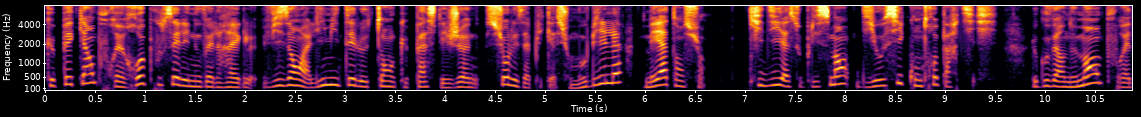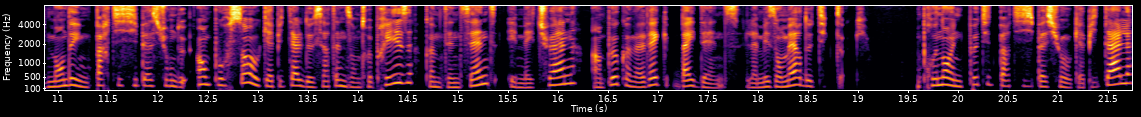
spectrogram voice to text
que Pékin pourrait repousser les nouvelles règles visant à limiter le temps que passent les jeunes sur les applications mobiles, mais attention, qui dit assouplissement dit aussi contrepartie. Le gouvernement pourrait demander une participation de 1% au capital de certaines entreprises comme Tencent et Meituan, un peu comme avec ByteDance, la maison mère de TikTok. En prenant une petite participation au capital,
